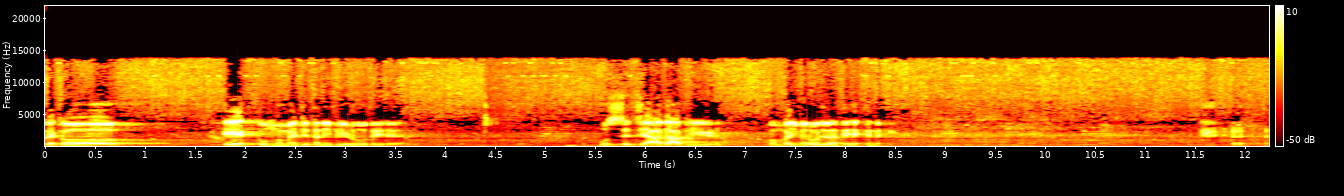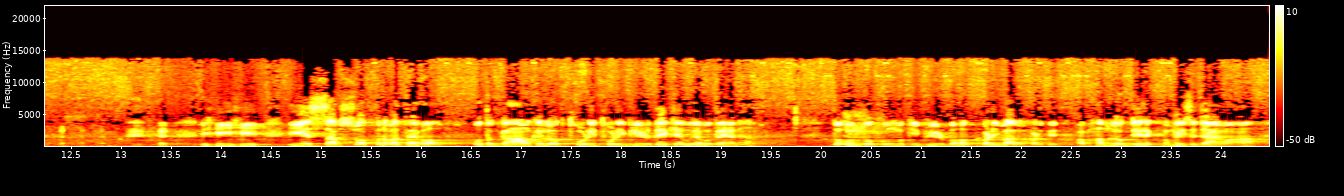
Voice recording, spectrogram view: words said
देखो, एक कुंभ में जितनी भीड़ होती है, उससे ज़्यादा भीड़ बंबई में रोज रहती है कि नहीं? ये सब स्वप्नवत है हो। वो तो गाँव के लोग थोड़ी थोड़ी भीड़ देखे हुए होते हैं ना। तो उनको कुंभ की भीड़ बहुत बड़ी मालूम पड़ती है। अब हम लोग जैसे बम्बई से जाए वहाँ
